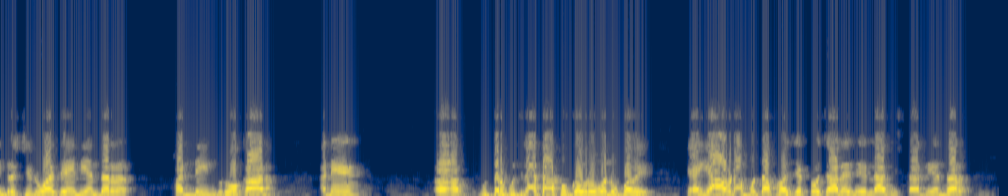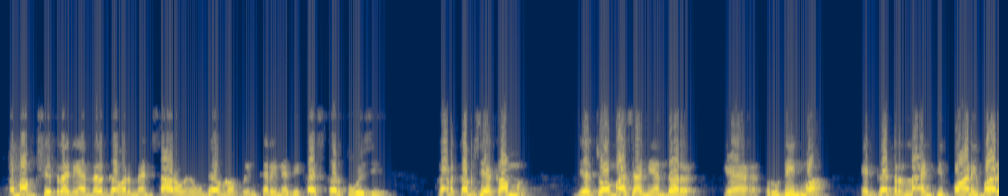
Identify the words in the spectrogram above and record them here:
ઇન્ડસ્ટ્રી હોય તો એની અંદર ફંડિંગ રોકાણ અને ઉત્તર ગુજરાત આખું ગૌરવ અનુભવે કે અહીંયા આવડા મોટા પ્રોજેક્ટો ચાલે છે એટલે આ વિસ્તારની અંદર, તમામ ક્ષેત્રની અંદર ગવર્મેન્ટ સારું એવું ડેવલપિંગ કરીને વિકાસ કરતું હોય છે. પણ કમસે કમ જે ચોમાસાની અંદર કે રૂટિનમાં એ ગટર લાઇનથી પાણી બહાર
